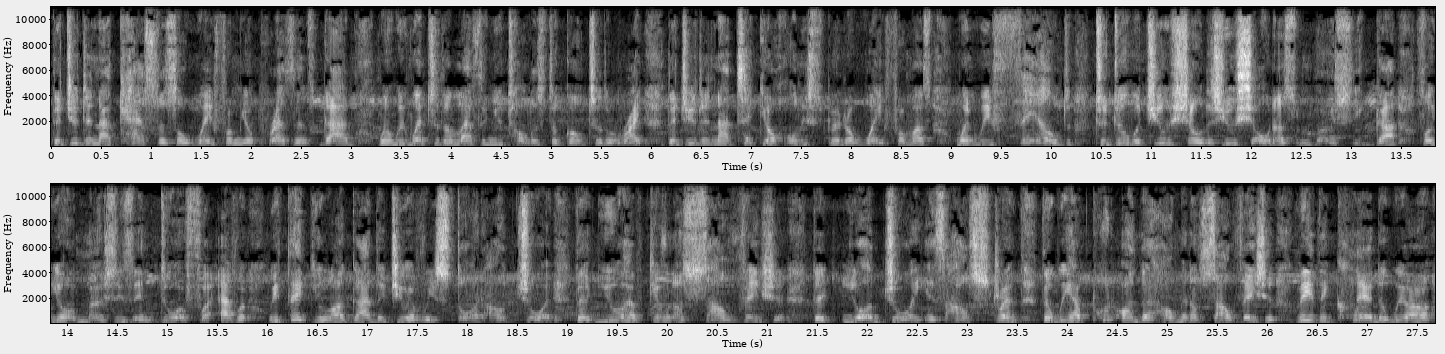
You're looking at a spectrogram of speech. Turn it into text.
That you did not cast us away from your presence, God, when we went to the left and you told us to go to the right. That you did not take your Holy Spirit away from us when we failed to do what you showed us. You showed us mercy, God, for your mercies endure forever. We we thank you, Lord God, that you have restored our joy, that you have given us salvation, that your joy is our strength, that we have put on the helmet of salvation. We declare that we are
